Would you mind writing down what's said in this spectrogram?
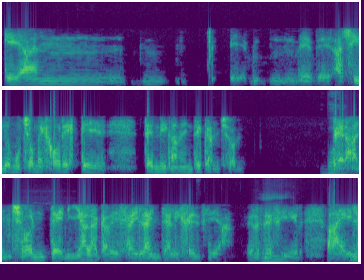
que han ha sido mucho mejores que técnicamente Canchón. Pero Anchón tenía la cabeza y la inteligencia. Es decir, a él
